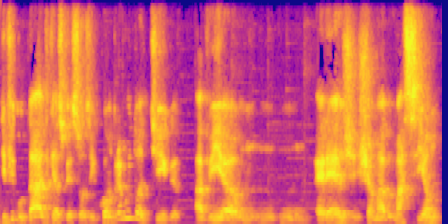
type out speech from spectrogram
dificuldade que as pessoas encontram é muito antiga. Havia um, um, um herege chamado Marcião,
